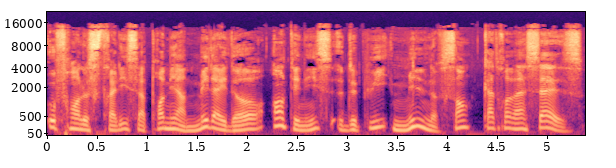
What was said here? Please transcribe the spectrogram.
offrant l'Australie sa première médaille d'or en tennis depuis 1996.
